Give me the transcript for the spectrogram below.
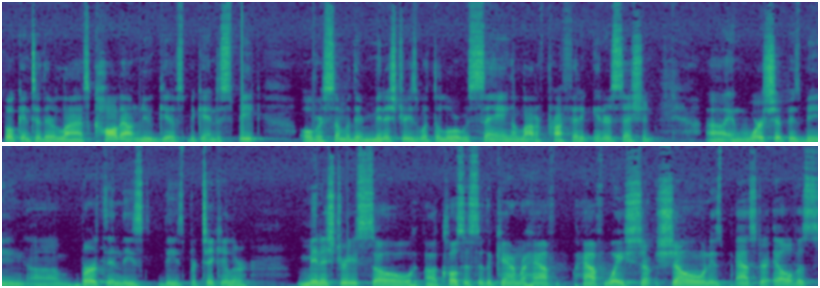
spoke into their lives, called out new gifts, began to speak over some of their ministries, what the Lord was saying. A lot of prophetic intercession uh, and worship is being um, birthed in these, these particular ministries. So, uh, closest to the camera, half, halfway sh- shown, is Pastor Elvis.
